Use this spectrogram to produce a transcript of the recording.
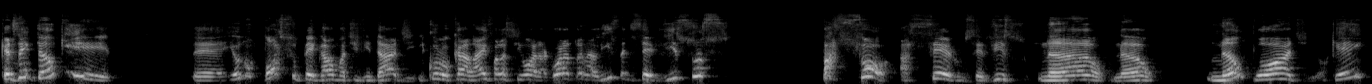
Quer dizer, então, que é, eu não posso pegar uma atividade e colocar lá e falar assim, olha, agora está na lista de serviços, passou a ser um serviço? Não, não, não pode, ok?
